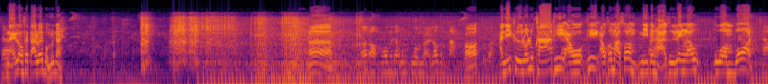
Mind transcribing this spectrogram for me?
ใช่ ไหนลองสตาร์ทรถให้ผมดูหน่อยอ่า ตอนออกตัวมันจะอวมๆหน่อยรอบต่ำๆอ๋อ ตัวอันนี้คือรถลูกค้าที่เอาที่เอาเข้ามาซ่อมมีปัญหาคือเร่งแล้วอวมวอด ใช่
